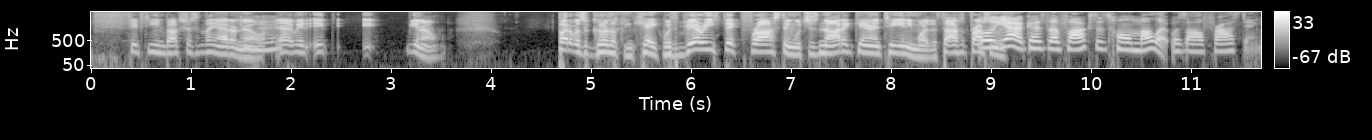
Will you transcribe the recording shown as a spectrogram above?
fifteen bucks or something. I don't know. Mm-hmm. I mean, it, it, you know, but it was a good-looking cake with very thick frosting, which is not a guarantee anymore. The th- frosting. well, yeah, because the fox's whole mullet was all frosting.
